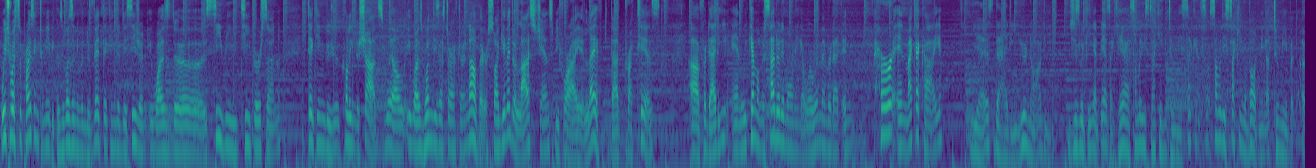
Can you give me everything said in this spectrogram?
which was surprising to me because it wasn't even the vet taking the decision it was the cvt person taking the calling the shots. Well it was one disaster after another. So i gave it a last chance before i left that practice uh, for daddy. And we came on a saturday morning i will remember that. And her and makakai yes daddy you're naughty she's looking at me i was like yeah somebody's talking to me somebody's talking about me not to me but uh,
